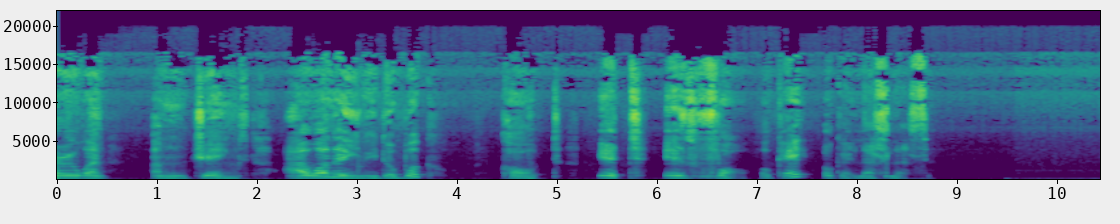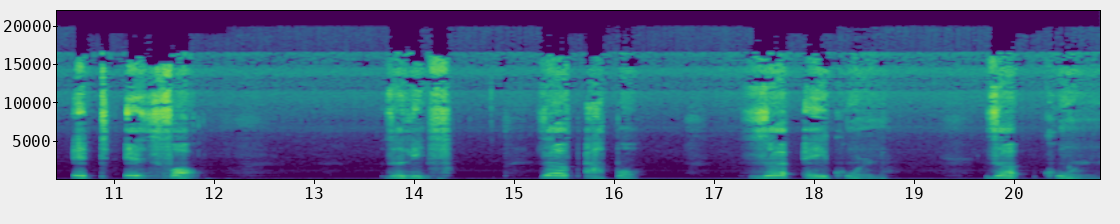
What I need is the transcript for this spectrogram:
everyone. I'm James. I want to read a book called It Is Fall. Okay? Okay, let's listen. It is fall. The leaf, the apple, the acorn, the corn,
